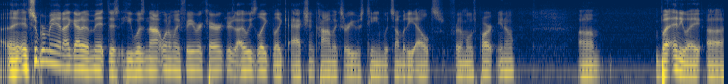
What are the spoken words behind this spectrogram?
uh, and Superman, I gotta admit, this he was not one of my favorite characters. I always liked like action comics, or he was teamed with somebody else for the most part, you know. Um, but anyway, uh,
